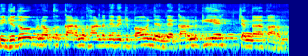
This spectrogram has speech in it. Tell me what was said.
ਤੇ ਜਦੋਂ ਮਨੁੱਖ ਕਰਮ ਖੰਡ ਦੇ ਵਿੱਚ ਪਹੁੰਚ ਜਾਂਦਾ ਕਰਮ ਕੀ ਹੈ? ਚੰਗਾ ਕਰਮ।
